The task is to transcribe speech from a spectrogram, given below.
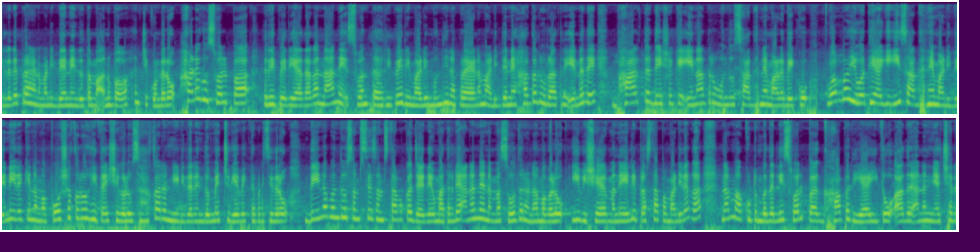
ಇಲ್ಲದೆ ಪ್ರಯಾಣ ಮಾಡಿದ್ದೇನೆ ಎಂದು ತಮ್ಮ ಅನುಭವ ಹಂಚಿಕೊಂಡರು. ಹಡಗು ಸ್ವಲ್ಪ ರಿಪೇರಿಯಾದಾಗ ನಾನೇ ಸ್ವಂತ ರಿಪೇರಿ ಮಾಡಿ ಮುಂದಿನ ಪ್ರಯಾಣ ಮಾಡಿದ್ದೇನೆ. ಹಗಲು ರಾತ್ರಿ ಎನ್ನದೆ ಭಾರತ ದೇಶಕ್ಕೆ ಏನಾದರೂ ಒಂದು ಸಾಧನೆ ಮಾಡಬೇಕು. ಒಬ್ಬ ಯುವತಿಯಾಗಿ ಈ ಸಾಧನೆ ಮಾಡಿದ್ದೇನೆ. ಇದಕ್ಕೆ ನಮ್ಮ ಪೋಷಕರು, ಹಿತೈಷಿಗಳು ಸಹಕಾರ ನೀಡಿದರೆಂದು ಮೆಚ್ಚುಗೆ ವ್ಯಕ್ತಪಡಿಸಿದರು. ದೀನಬಂಧು ಸಂಸ್ಥೆ ಸಂಸ್ಥಾಪಕ ಜಯದೇವ್ ಮಾತನಾಡಿ, ಅನನ್ಯ ನಮ್ಮ ಸೋದರನ ಮಗಳು ಈ ವಿಷಯ ಮನೆಯಲ್ಲಿ ಪ್ರಸ್ತಾಪ ಮಾಡಿದಾಗ ನಮ್ಮ ಕುಟುಂಬದಲ್ಲಿ ಸ್ವಲ್ಪ ಗಾಬರಿಯಾಯಿತು. ಆದರೆ ಅನನ್ಯ ಛಲ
